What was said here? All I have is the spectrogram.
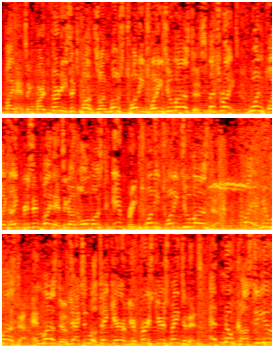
financing for 36 months on most 2022 Mazdas. That's right. 1.9% financing on almost every 2022 Mazda. Buy a new Mazda, and Mazda of Jackson will take care of your first year's maintenance at no cost to you.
